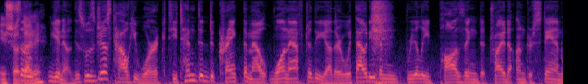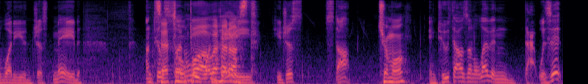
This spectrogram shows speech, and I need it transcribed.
І що So, далі? you know, this was just how he worked. He tended to crank them out one after the other without even really pausing to try to understand what he had just made. Until Це suddenly тупо, але one day, гаразд. he just stopped. Чому? In 2011, that was it.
